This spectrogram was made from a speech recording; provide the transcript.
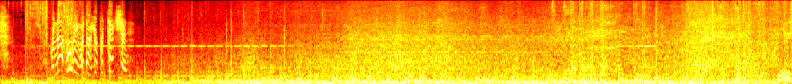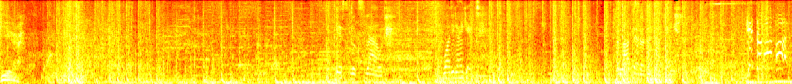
We're not moving without your protection. They're here. This looks loud. What did I get? A lot better than nothing. Hit them off us!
